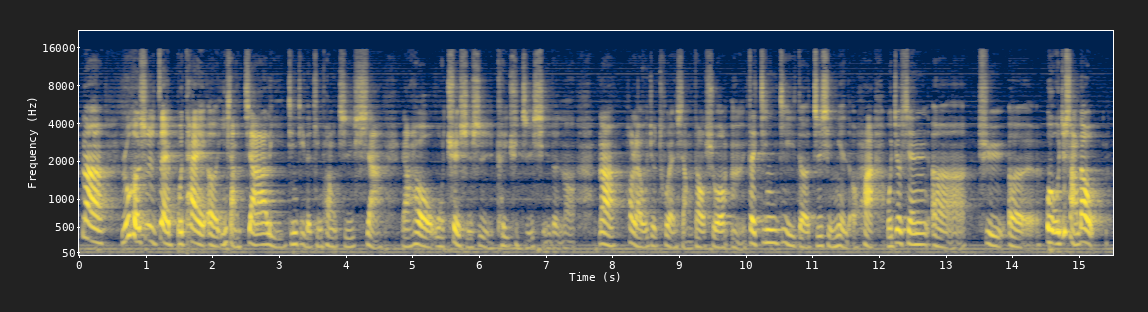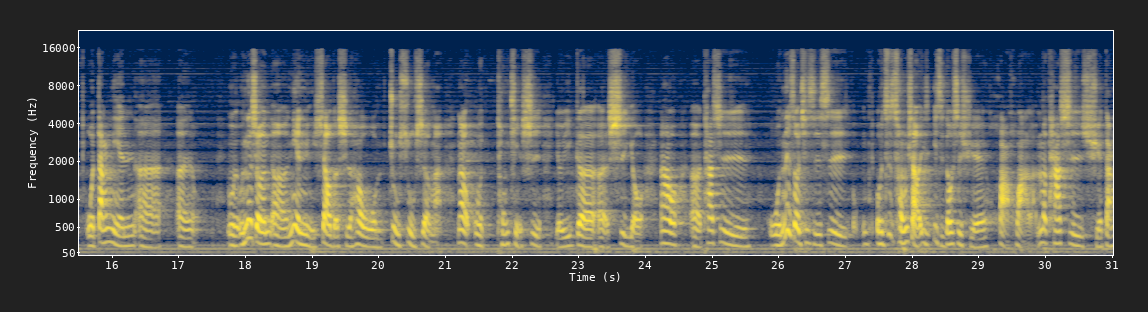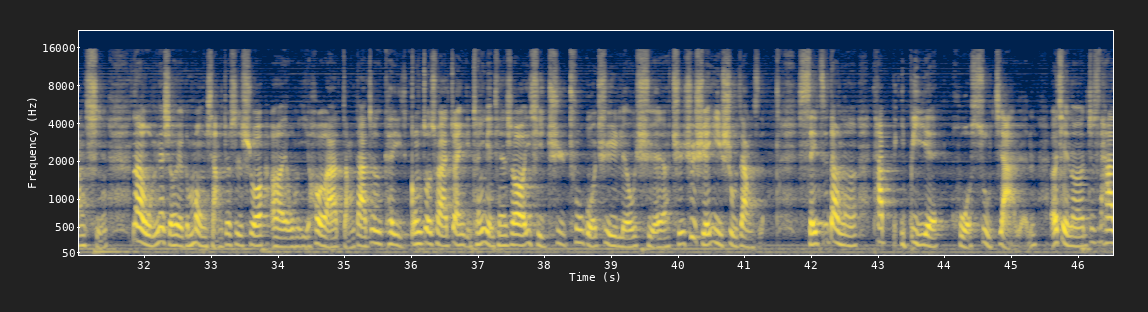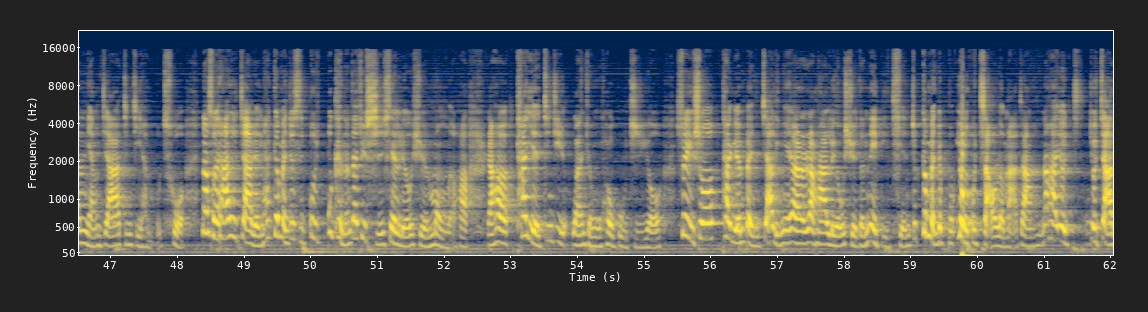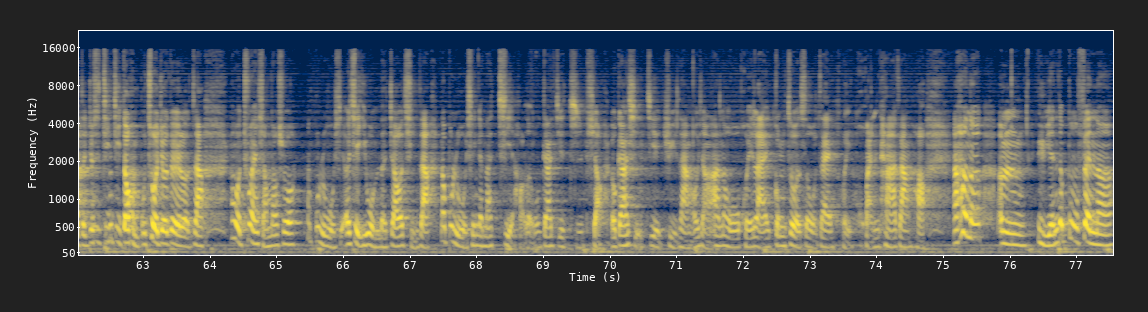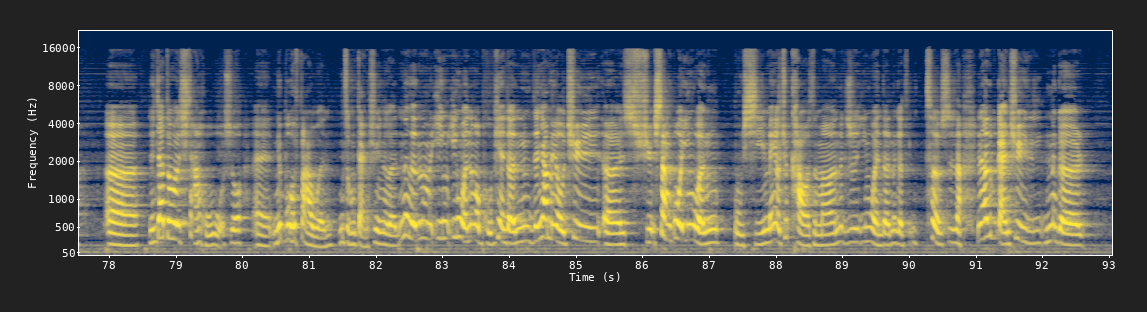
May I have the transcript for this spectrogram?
那如何是在不太呃影响家里经济的情况之下，然后我确实是可以去执行的呢？那后来我就突然想到说，嗯，在经济的执行面的话，我就先呃去呃，我我就想到我当年呃呃，我我那时候呃念女校的时候，我住宿舍嘛，那我同寝室有一个呃室友，然后呃他是。我那时候其实是，我是从小一一直都是学画画了。那他是学钢琴。那我们那时候有个梦想，就是说，呃，我们以后啊长大，就是可以工作出来赚一点，存一点钱的时候，一起去出国去留学，去去学艺术这样子。谁知道呢？他一毕业。火速嫁人，而且呢，就是她娘家经济很不错，那所以她就嫁人，她根本就是不不可能再去实现留学梦了哈。然后她也经济完全无后顾之忧，所以说她原本家里面要让她留学的那笔钱，就根本就不用不着了嘛，这样，那她就就嫁着，就是经济都很不错就对了，这样。那我突然想到说，那不如我先，而且以我们的交情这样，那不如我先跟他借好了，我跟他借支票，我跟他写借据这样。我想啊，那我回来工作的时候我再回还他这样哈。然后呢，嗯，语言的部分呢？呃，人家都会吓唬我说，哎，你又不会法文，你怎么敢去那个那个那么英英文那么普遍的，人家没有去呃学上过英文补习，没有去考什么那个就是英文的那个测试啊，人家都不敢去那个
